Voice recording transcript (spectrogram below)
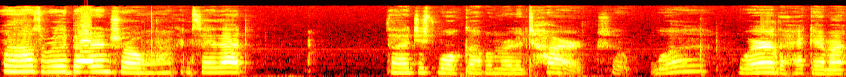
Well, that was a really bad intro. I can say that. I just woke up. I'm really tired. So, what? Where the heck am I?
